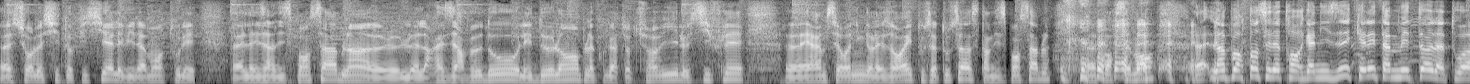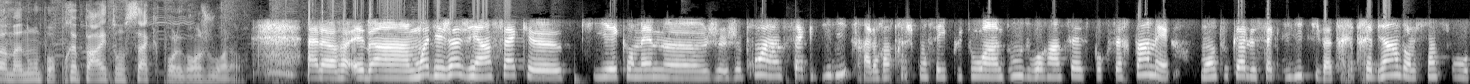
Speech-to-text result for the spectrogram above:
euh, sur le site officiel, évidemment tous les, euh, les indispensables, hein, euh, la réserve d'eau, les deux lampes, la couverture de survie, le sifflet, RMC Running dans les oreilles, tout ça, tout ça c'est indispensable, euh, forcément. Euh, l'important, c'est d'être organisé. Quelle est ta méthode à toi, Manon, pour préparer ton sac pour le grand jour alors? Alors, eh ben, moi déjà, j'ai un sac euh, qui est quand même, euh, je, je, prends un sac 10 litres. Alors après, je conseille plutôt un 12 voire un 16 pour certains, mais moi en tout cas, le sac 10 litres, il va très très bien dans le sens où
